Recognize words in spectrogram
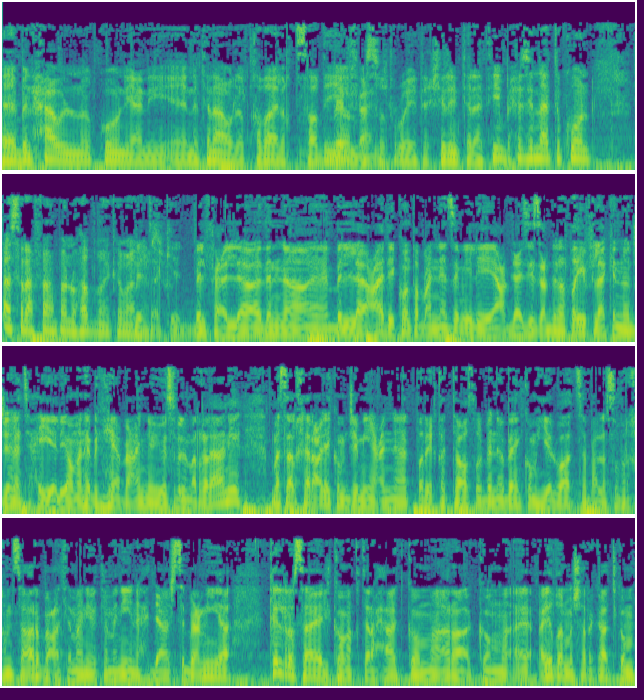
آه، بنحاول إنه يكون يعني نتناول القضايا الاقتصادية بالفعل. ونبسط رؤية 2030 بحيث إنها تكون أسرع فهما وهضما كمان. بالتأكيد. بالفعل. إذن بالعادة يكون طبعا زميلي عبد العزيز عبد اللطيف لكن نوجه له تحية اليوم. أنا بالنيابة عنه يوسف المرغلاني. مساء الخير عليكم جميعا. طريقة التواصل بيننا وبينكم هي الواتساب على 054 88 11 700 كل رسائلكم اقتراحاتكم آرائكم آه، أيضا مشاركاتكم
